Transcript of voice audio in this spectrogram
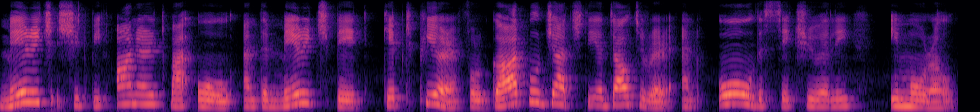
Marriage should be honored by all, and the marriage bed kept pure, for God will judge the adulterer and all the sexually immoral.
